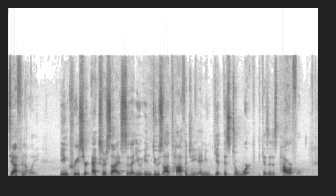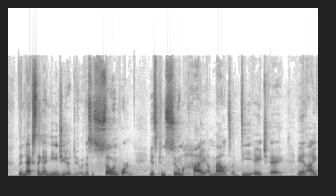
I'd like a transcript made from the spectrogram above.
definitely. Increase your exercise so that you induce autophagy and you get this to work because it is powerful. The next thing I need you to do, and this is so important, is consume high amounts of DHA. And I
